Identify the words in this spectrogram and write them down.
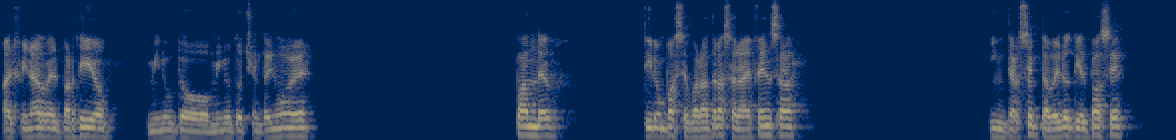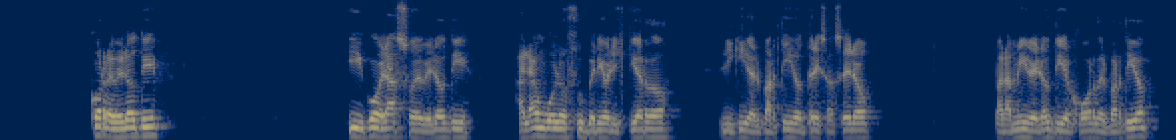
al final del partido, minuto, minuto 89, Pandev tira un pase para atrás a la defensa, intercepta Velotti el pase, corre Velotti y golazo de Velotti al ángulo superior izquierdo, liquida el partido 3 a 0. Para mí Velotti el jugador del partido.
